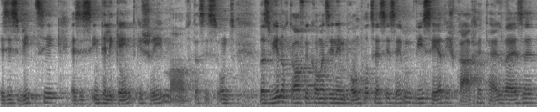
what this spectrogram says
es ist witzig, es ist intelligent geschrieben auch. Das ist, und was wir noch drauf gekommen sind im Probenprozess ist eben, wie sehr die Sprache teilweise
